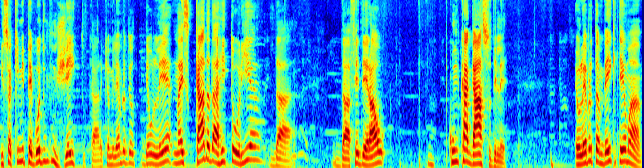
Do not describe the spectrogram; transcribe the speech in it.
Isso aqui me pegou de um jeito, cara, que eu me lembro de eu, de eu ler na escada da reitoria da, da Federal com um cagaço de ler. Eu lembro também que tem uma,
